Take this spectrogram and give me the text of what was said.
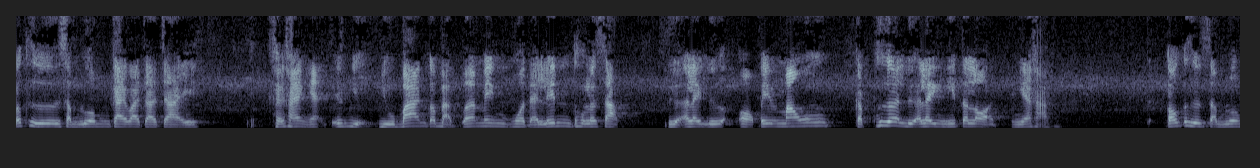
ก็คือสำรวมกายวาจาใจคล้ายๆอย่างเงี้ยอยู่อยู่บ้านก็แบบว่าไม่มัวแต่เล่นโทรศัพท์ หรืออะไรหรือออกไปเมาส์กับเพื่อนหรืออะไรอย่างนี้ตลอดอย่างเงี้ยค่ะก็คือสำรวม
